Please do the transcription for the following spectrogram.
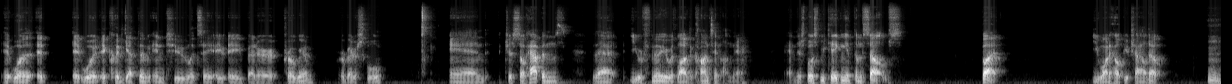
it was it it would it could get them into let's say a, a better program or a better school. And it just so happens that you were familiar with a lot of the content on there and they're supposed to be taking it themselves but you want to help your child out. Hmm.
